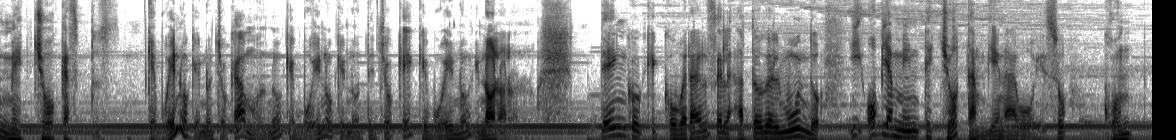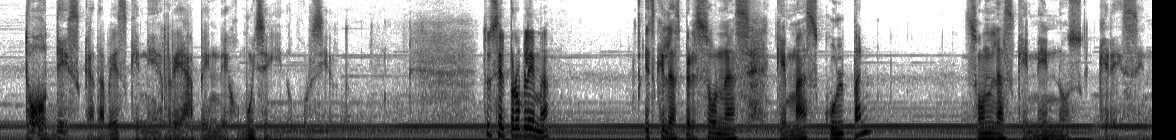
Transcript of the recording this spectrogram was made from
me chocas. Pues qué bueno que no chocamos, ¿no? Qué bueno que no te choqué, qué bueno. No, no, no, no. Tengo que cobrársela a todo el mundo. Y obviamente yo también hago eso con todes cada vez que me reapendejo. Muy seguido, por cierto. Entonces el problema es que las personas que más culpan son las que menos crecen.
